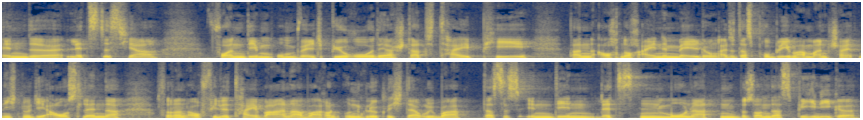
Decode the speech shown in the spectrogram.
Ende letztes Jahr von dem Umweltbüro der Stadt Taipeh dann auch noch eine Meldung. Also das Problem haben anscheinend nicht nur die Ausländer, sondern auch viele Taiwaner waren unglücklich darüber, dass es in den letzten Monaten besonders wenige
